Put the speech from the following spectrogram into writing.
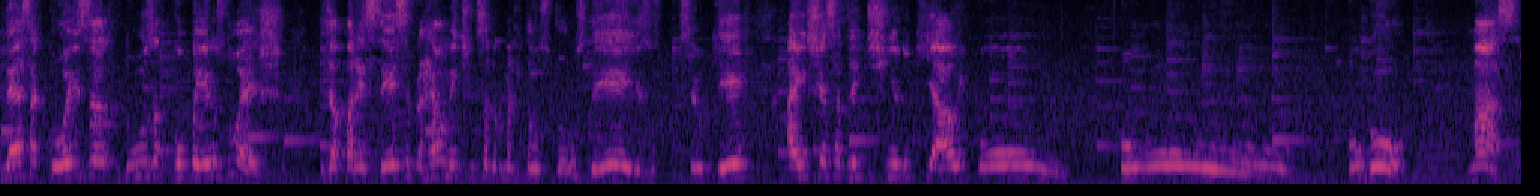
nessa coisa dos companheiros do Ash. Eles aparecessem pra realmente não saber como é que estão os planos deles, não sei o quê. Aí tinha essa tretinha do Kiawe com, com o, com o Go. Massa.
